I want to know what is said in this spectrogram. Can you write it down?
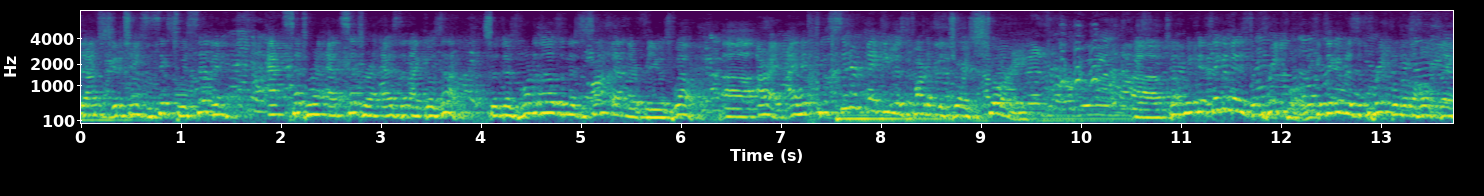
Down, she's going to change the six to a seven, etc., etc., as the night goes on. So there's one of those, and there's a song down there for you as well. Uh, all right, I had considered making this part of the Joyce story. Uh, but we can think of it as a prequel. We can think of it as a prequel to the whole thing.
